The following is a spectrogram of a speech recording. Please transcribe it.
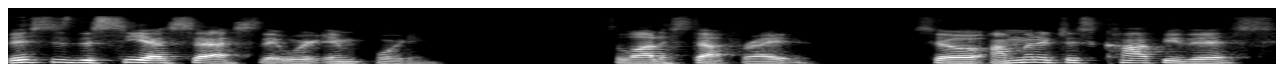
this is the CSS that we're importing. It's a lot of stuff, right? So I'm going to just copy this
